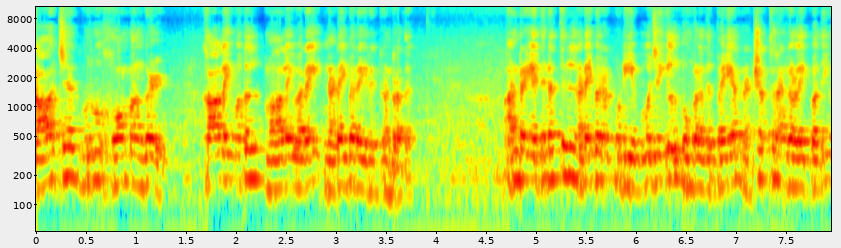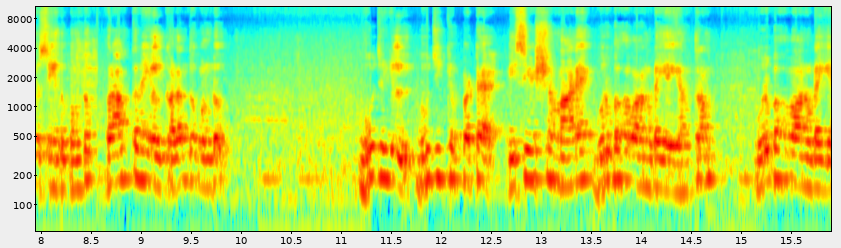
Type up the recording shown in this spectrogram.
ராஜ குரு ஹோமங்கள் காலை முதல் மாலை வரை நடைபெற இருக்கின்றது. அன்றைய தினத்தில் நடைபெறக்கூடிய பூஜையில் உங்களது பெயர் நட்சத்திரங்களை பதிவு செய்து கொண்டு பிரார்த்தனையில் கலந்து கொண்டு பூஜையில் பூஜிக்கப்பட்ட விசேஷமான குரு பகவானுடைய யந்திரம் குரு பகவானுடைய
